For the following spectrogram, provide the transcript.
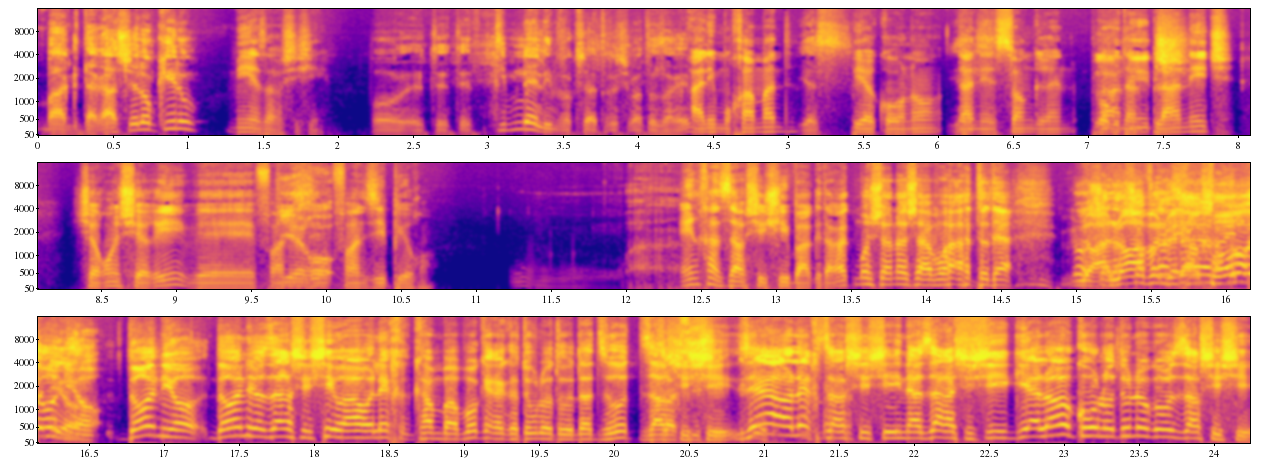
בהגדרה שלו, כאילו? מי הזר השישי? בוא, תמנה לי בבקשה את רשימת הזרים. עלי מוחמד. פייר קורנו, Yes. דניאל סונגרן, פלניץ'. בוגדן פלניץ', שרון שרי. ופרנזי פירו. אין לך זר שישי בהגדרה, כמו שנה שעברה, אתה יודע, לא, לא אבל דוניו. דוניו, דוניו זר שישי, הוא היה הולך, קם בבוקר, היה כתוב לו תעודת זהות, זר זר שישי. שישי. זה היה הולך זר שישי, הנה הזר השישי הגיע, לא קוראים לו דוניו, קוראים לו זר שישי.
